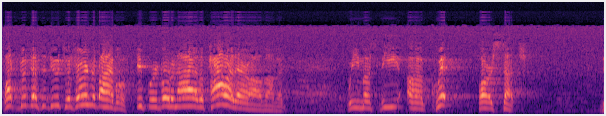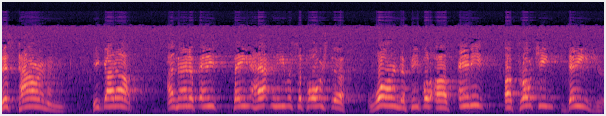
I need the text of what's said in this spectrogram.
What good does it do to learn the Bible if we're going to deny the power thereof of it? We must be equipped for such. This towerman, he got up, and then if anything happened, he was supposed to warn the people of any approaching danger.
